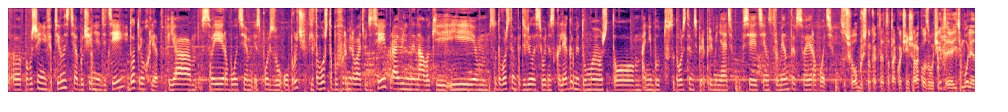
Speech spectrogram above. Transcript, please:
э, в повышении эффективности обучения детей до трех лет. Я в своей работе использую обруч для того, чтобы формировать у детей правильные навыки. И с удовольствием поделилась сегодня с коллегами. Думаю, что они будут с удовольствием теперь применять все эти инструменты в своей работе. Слушай, обруч, ну как-то это так очень широко звучит. Э, И тем более,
